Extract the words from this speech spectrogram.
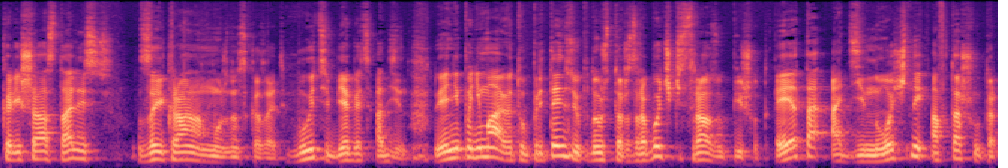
кореша остались за экраном, можно сказать. Будете бегать один. Но я не понимаю эту претензию, потому что разработчики сразу пишут. Это одиночный автошутер.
